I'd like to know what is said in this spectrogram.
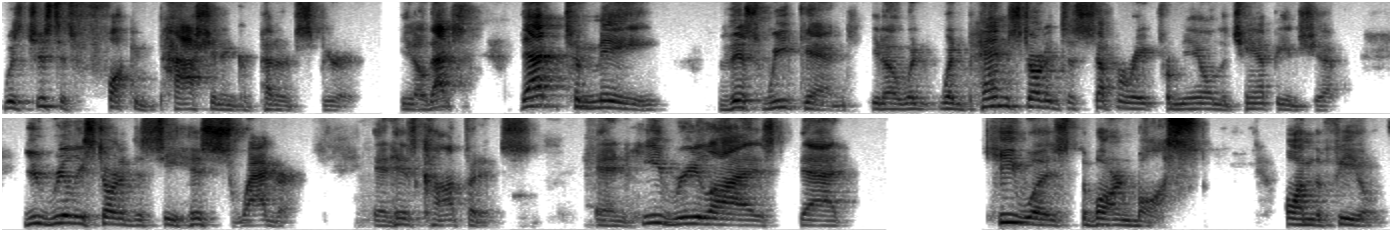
was just his fucking passion and competitive spirit. You know, that's that to me this weekend. You know, when when Penn started to separate from Yale in the championship, you really started to see his swagger and his confidence, and he realized that he was the barn boss on the field,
